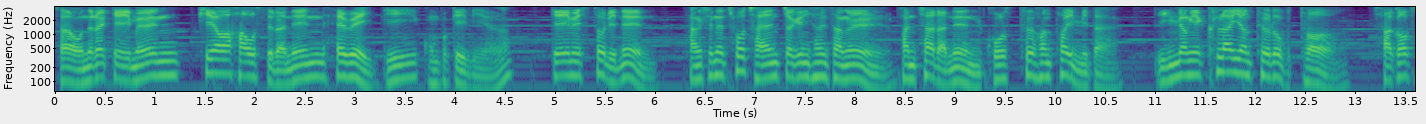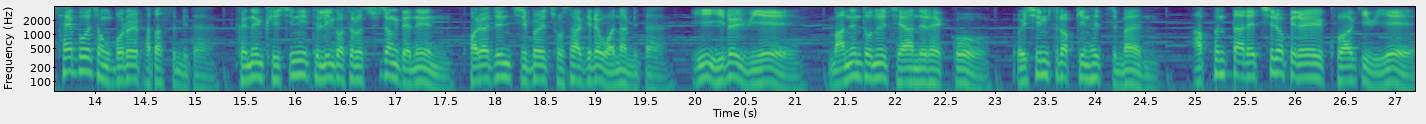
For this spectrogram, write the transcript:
자 오늘 할 게임은 Fear House라는 해외 인디 공포 게임이에요. 게임의 스토리는 당신은 초자연적인 현상을 관찰하는 ghost hunter입니다. 익명의 클라이언트로부터 작업 세부 정보를 받았습니다. 그는 귀신이 들린 것으로 추정되는 버려진 집을 조사하기를 원합니다. 이 일을 위해 많은 돈을 제안을 했고 의심스럽긴 했지만 아픈 딸의 치료비를 구하기 위해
